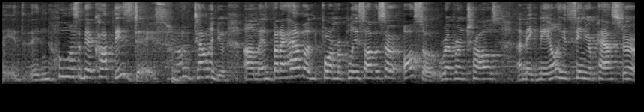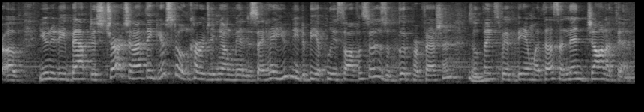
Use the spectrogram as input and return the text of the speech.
who wants to be a cop these days? I'm telling you. Um, and but I have a former police officer, also Reverend Charles uh, McNeil. He's senior pastor of Unity Baptist Church, and I think you're still encouraging young men to say, "Hey, you need to be a police officer. This is a good profession." So mm-hmm. thanks for being with us. And then Jonathan,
